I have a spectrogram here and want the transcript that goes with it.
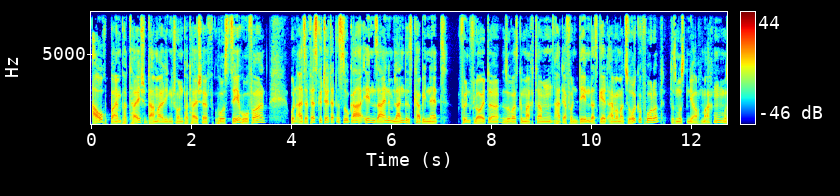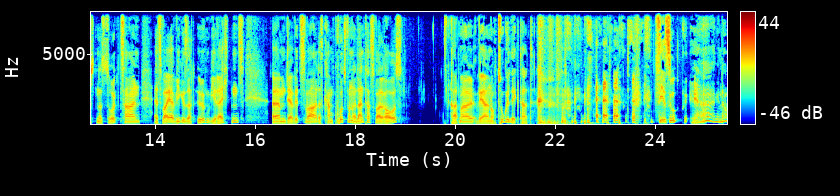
auch beim Partei, damaligen schon Parteichef Horst Seehofer. Und als er festgestellt hat, dass sogar in seinem Landeskabinett fünf Leute sowas gemacht haben, hat er von denen das Geld einfach mal zurückgefordert. Das mussten die auch machen, mussten das zurückzahlen. Es war ja, wie gesagt, irgendwie rechtens. Ähm, der Witz war, das kam kurz von der Landtagswahl raus. Rat mal, wer noch zugelegt hat. CSU? Ja, genau.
